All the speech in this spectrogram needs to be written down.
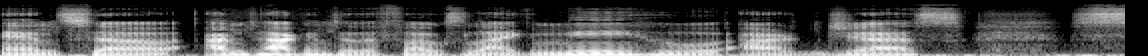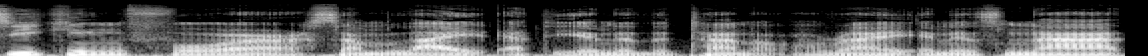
And so I'm talking to the folks like me who are just seeking for some light at the end of the tunnel, right? And it's not,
